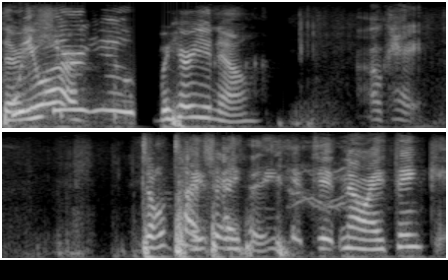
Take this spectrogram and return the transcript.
there we you hear are. You. We hear you now. Okay. Don't touch I, anything. I did, no, I think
